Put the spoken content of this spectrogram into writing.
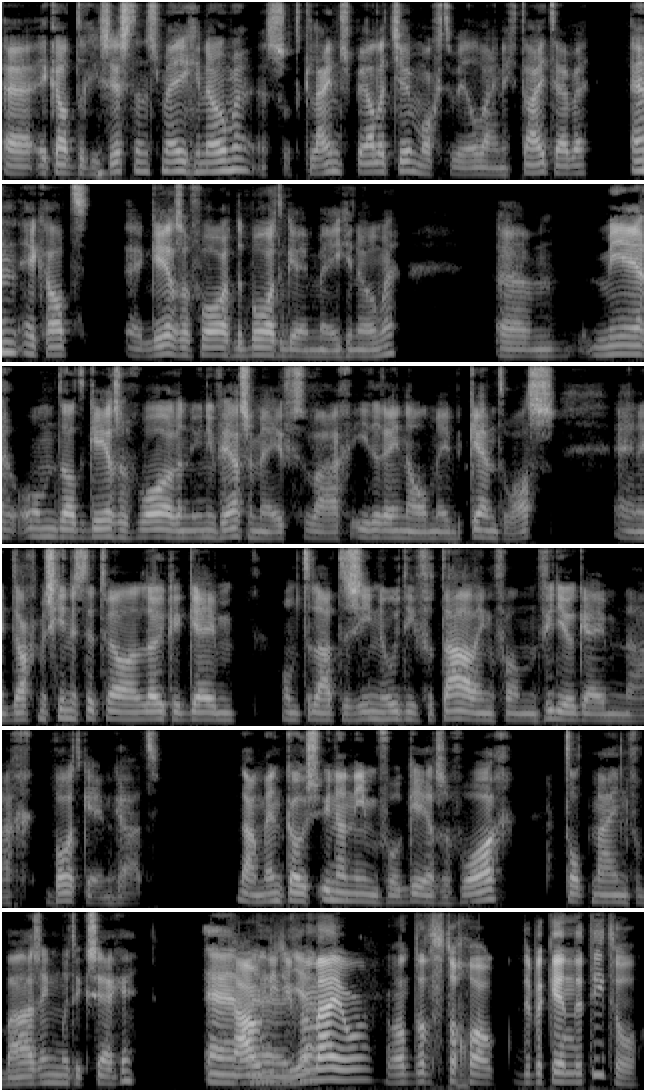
Uh, ik had de Resistance meegenomen, een soort klein spelletje, mochten we heel weinig tijd hebben. En ik had uh, Gears of War, de boardgame, meegenomen. Um, meer omdat Gears of War een universum heeft waar iedereen al mee bekend was. En ik dacht, misschien is dit wel een leuke game om te laten zien hoe die vertaling van videogame naar boardgame gaat. Nou, men koos unaniem voor Gears of War. Tot mijn verbazing, moet ik zeggen. En, nou, niet die uh, van mij hoor, want dat is toch wel de bekende titel.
